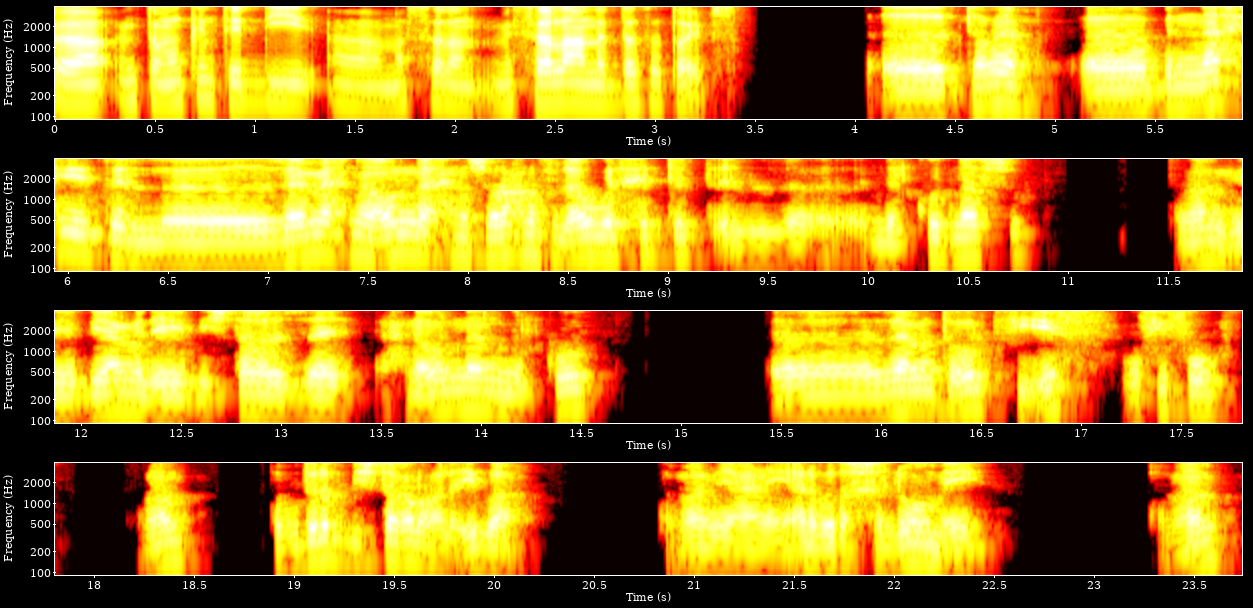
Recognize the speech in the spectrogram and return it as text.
آآ أنت ممكن تدّي آآ مثلًا مثال عن الdata types. آآ تمام. آآ من ناحية ال زي ما إحنا قُلنا إحنا شرحنا في الأول حتّة ال إن الكود نَفْسه تمام، بي بيعمل إيه، بيشتغل إزاي. إحنا قُلنا إن الكود آآ زي ما أنت قُلت في if وفي for تمام، طَب ودُولَة بيشتغلوا على إيه بقى، تمام، يعني أنا بادخّل لهم إيه، تمام،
